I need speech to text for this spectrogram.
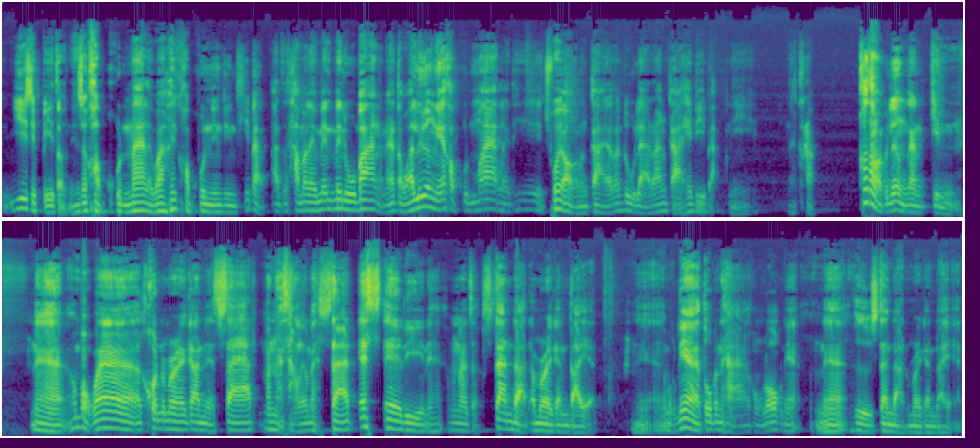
20ปีต่อนี้จะขอบคุณมากเลยว่าเฮ้ยขอบคุณจริง ๆ ที่แบบอาจจะทำอะไรไม่ไม่รู้บ้างนะแต่ว่าเรื่องนี้ขอบคุณมากเลยที่ช่วยออกกำลังกายแล้วก็ดูแลร่างกายให้ดีแบบนี้นะครับ ข้อต่อมาเป็นเรื่องของการกิน นะฮะเขาบอกว่าคนอเมริกันเนี่ย SAD มันมาจากอะไรไหม SAD S A D นะมันมาจาก Standard American Diet เนี่ยบอกเนี่ยตัวปัญหาของโลกเนี่ยนะฮะคือ Standard American Diet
